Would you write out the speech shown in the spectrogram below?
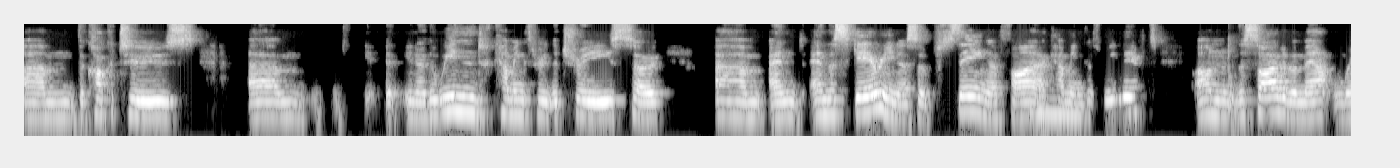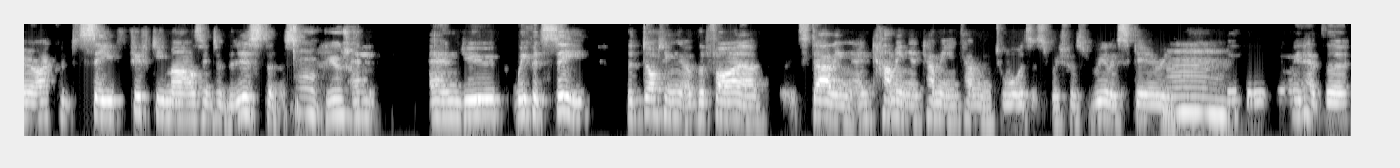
um, the cockatoos, um, you know, the wind coming through the trees. So, um, and and the scariness of seeing a fire mm. coming because we lived on the side of a mountain where I could see 50 miles into the distance. Oh, beautiful. And, and you, we could see the dotting of the fire starting and coming and coming and coming towards us, which was really scary. Mm. We had the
